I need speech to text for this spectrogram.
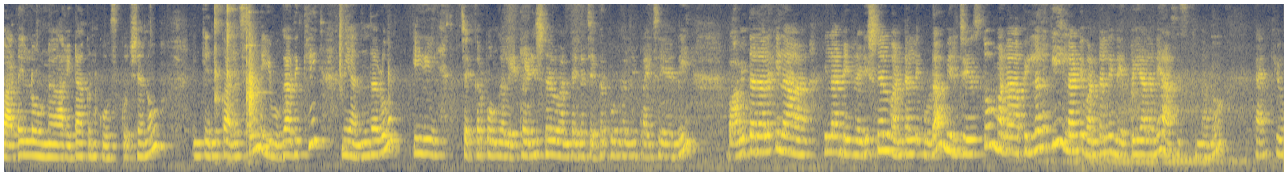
గార్డెన్లో ఉన్న అరిటాకును కోసుకొచ్చాను. ఇంకెందుకు ఆలస్యం? ఈ ఉగాదికి మీ అందరూ ఈ చక్కెర పొంగలి ట్రెడిషనల్ వంటైన చక్కెర పొంగల్ని ట్రై చేయండి. భావితరాలకి ఇలా ఇలాంటి ట్రెడిషనల్ వంటల్ని కూడా మీరు చేస్తూ మన పిల్లలకి ఇలాంటి వంటల్ని నేర్పేయాలని ఆశిస్తున్నాను. Thank you.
